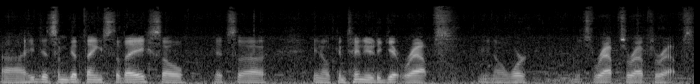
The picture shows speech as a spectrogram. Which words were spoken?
uh, he did some good things today, so it's uh, you know continue to get reps. You know, work it's reps, reps, reps.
